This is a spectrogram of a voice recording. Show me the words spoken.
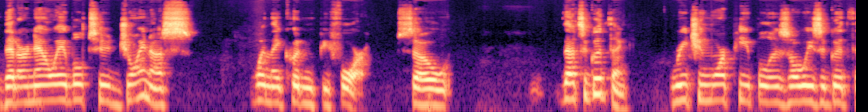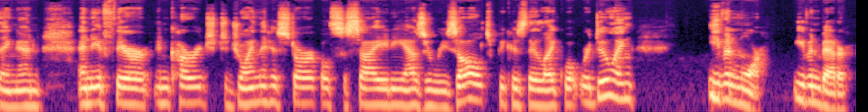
that are now able to join us when they couldn't before. So that's a good thing. Reaching more people is always a good thing, and and if they're encouraged to join the historical society as a result because they like what we're doing, even more, even better.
